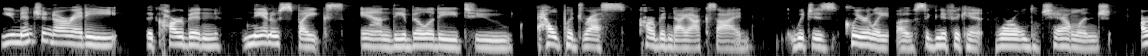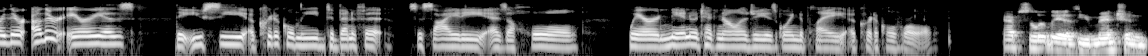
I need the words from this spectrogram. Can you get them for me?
you mentioned already the carbon nanospikes and the ability to help address carbon dioxide, which is clearly a significant world challenge. Are there other areas that you see a critical need to benefit society as a whole where nanotechnology is going to play a critical role? Absolutely. As you mentioned,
